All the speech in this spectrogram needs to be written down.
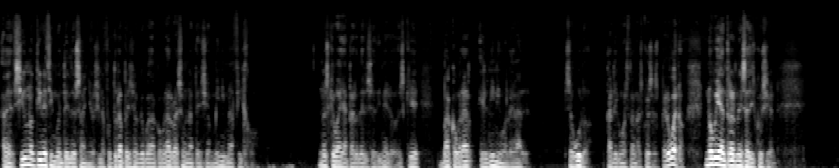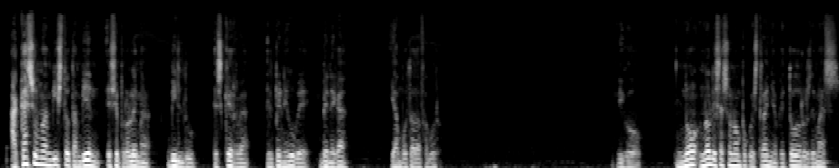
A ver, si uno tiene 52 años y la futura pensión que pueda cobrar va a ser una pensión mínima fijo. No es que vaya a perder ese dinero, es que va a cobrar el mínimo legal, seguro, tal y como están las cosas. Pero bueno, no voy a entrar en esa discusión. ¿Acaso no han visto también ese problema Bildu, Esquerra, el PNV, BNG y han votado a favor? Digo, ¿no, ¿no les ha sonado un poco extraño que todos los demás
